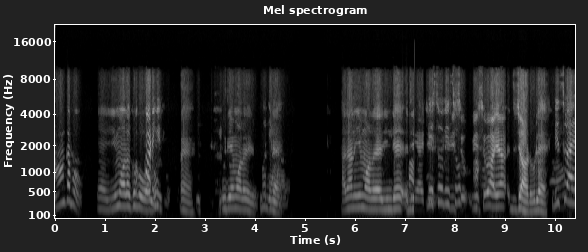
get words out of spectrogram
ആകെ പോവും. ഈ മുളക്ക് പോകും. പുതിയ മുള വരും. അതാണ് ഈ മുളകിന്റെ വിഷു വിഷു ആയ ചാടും അല്ലേ? ആയ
